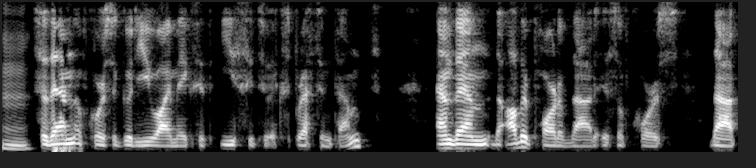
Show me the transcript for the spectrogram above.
mm, So then, of course, a good UI makes it easy to express intent. And then the other part of that is, of course, that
